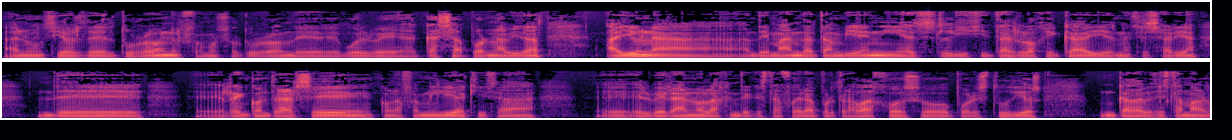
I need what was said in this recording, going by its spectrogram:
anuncios del turrón, el famoso turrón de vuelve a casa por Navidad, hay una demanda también y es lícita, es lógica y es necesaria de eh, reencontrarse con la familia, quizá eh, el verano la gente que está fuera por trabajos o por estudios cada vez está más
